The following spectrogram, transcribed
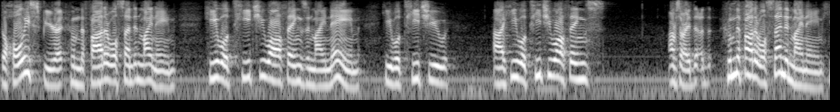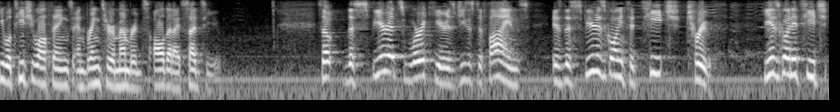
the Holy Spirit, whom the Father will send in my name, he will teach you all things in my name. He will teach you, uh, he will teach you all things. I'm sorry, the, the, whom the Father will send in my name, he will teach you all things and bring to remembrance all that I said to you. So the Spirit's work here, as Jesus defines, is the Spirit is going to teach truth. He is going to teach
